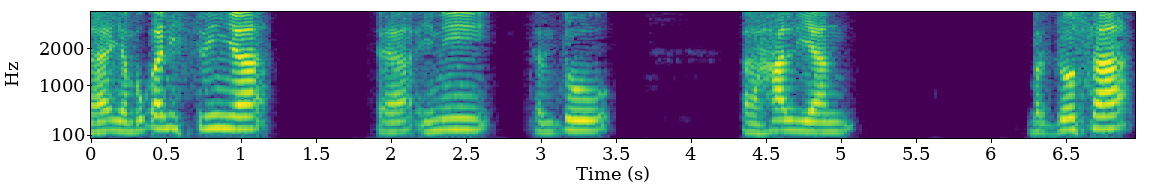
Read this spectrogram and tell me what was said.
eh, yang bukan istrinya, ya, ini tentu eh, hal yang berdosa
